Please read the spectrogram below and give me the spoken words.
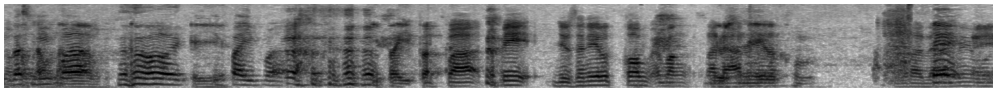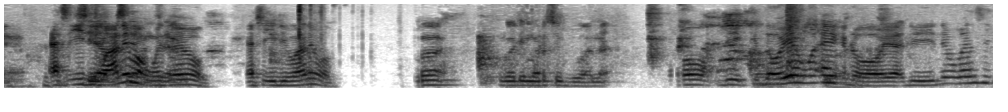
Kelas pengetahuan. MIPA. Oh, Iya. IPA, IPA. IPA, IPA. Tapi jurusan Ilkom emang rada aneh. Ilkom. Rada Eh, aneh. Iya. SI di mana bang? BTW, Bang? SI di mana bang? Gue gue di Marsubuana. Oh, di Kedoya, Bang. eh Kedoya di ini bukan sih?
